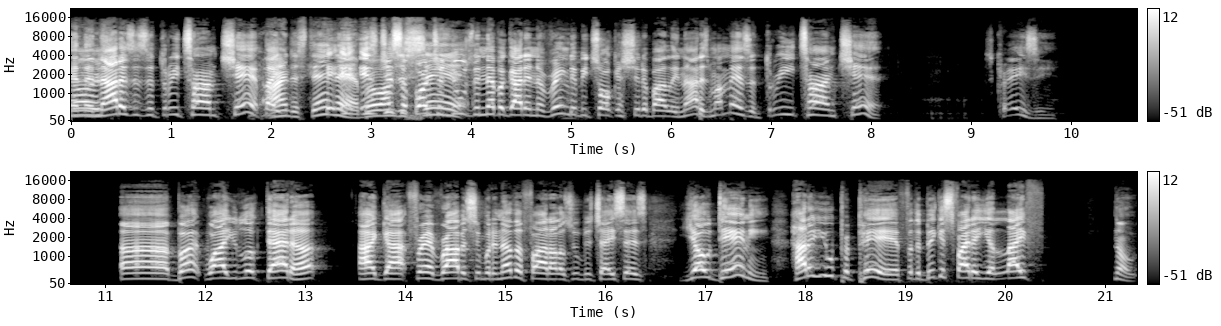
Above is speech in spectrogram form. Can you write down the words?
Linares- Linares is a three-time champ. I understand it- that, bro. It's just, just a bunch saying- of dudes that never got in the ring to be talking shit about Linares. My man's a three-time champ. It's crazy. Uh, but while you look that up, I got Fred Robinson with another five dollar super chat. He says, "Yo, Danny, how do you prepare for the biggest fight of your life? No,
